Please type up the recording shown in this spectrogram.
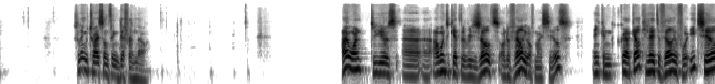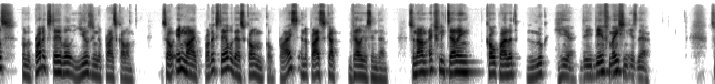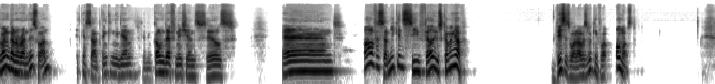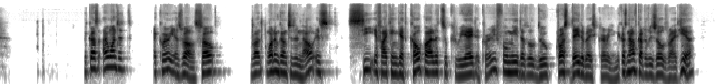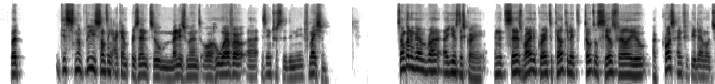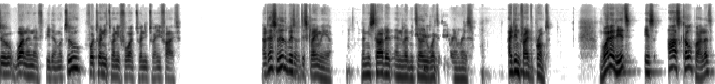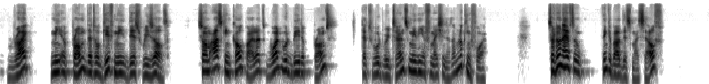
So let me try something different now. I want to use, uh, uh, I want to get the results or the value of my sales. And you can calculate the value for each sales from the products table using the price column. So in my products table, there's a column called price, and the price got values in them. So now I'm actually telling Copilot, look here, the, the information is there. So when I'm going to run this one, it can start thinking again, getting column definitions, sales, and all of a sudden you can see values coming up. This is what I was looking for, almost. Because I wanted a query as well. So what, what I'm going to do now is see if I can get Copilot to create a query for me that will do cross-database querying. Because now I've got a result right here, but this is not really something I can present to management or whoever uh, is interested in the information. So I'm going to run, uh, use this query, and it says write a query to calculate the total sales value across MVP Demo 2, 1 and MVP Demo 2 for 2024 and 2025. Now there's a little bit of a disclaimer here. Let me start it and let me tell you what the disclaimer is. I didn't write the prompt. What I did is ask Copilot, write me a prompt that will give me this result. So I'm asking Copilot, what would be the prompt that would return to me the information that I'm looking for? So I don't have to think about this myself.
